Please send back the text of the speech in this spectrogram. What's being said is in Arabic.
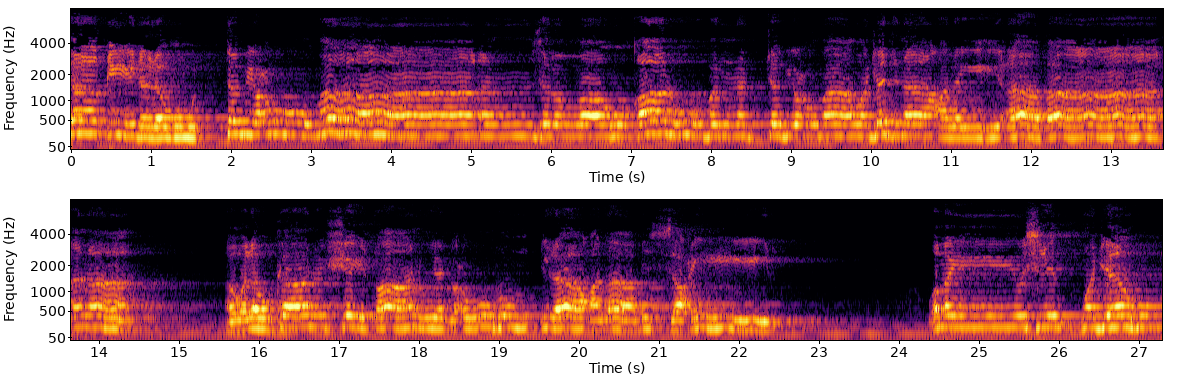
وإذا قيل لهم اتبعوا ما أنزل الله. قالوا بل نتبع ما وجدنا عليه آباءنا. أولو كان الشيطان يدعوهم إلى عذاب السعير. ومن يسلم وجهه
